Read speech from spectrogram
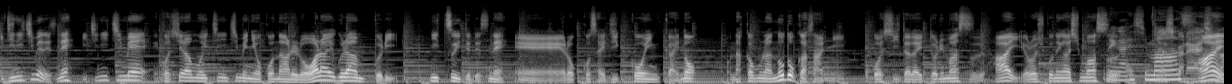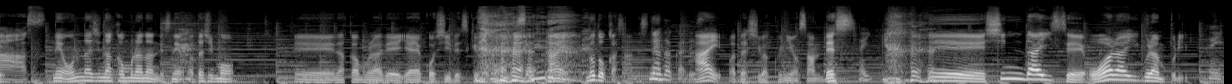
1日目ですね。1日目こちらも1日目に行われるお笑いグランプリについてですね、えー六甲祭実行委員会の中村のどかさんにお越しいただいております。はいよろしくお願いします。お願いします。くお願い。ね同じ中村なんですね。私も、えー中村でややこしいですけども。はい。のどかさんですね。のどかです。はい。私は国尾さんです、はい。えー新大生お笑いグランプリはい。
